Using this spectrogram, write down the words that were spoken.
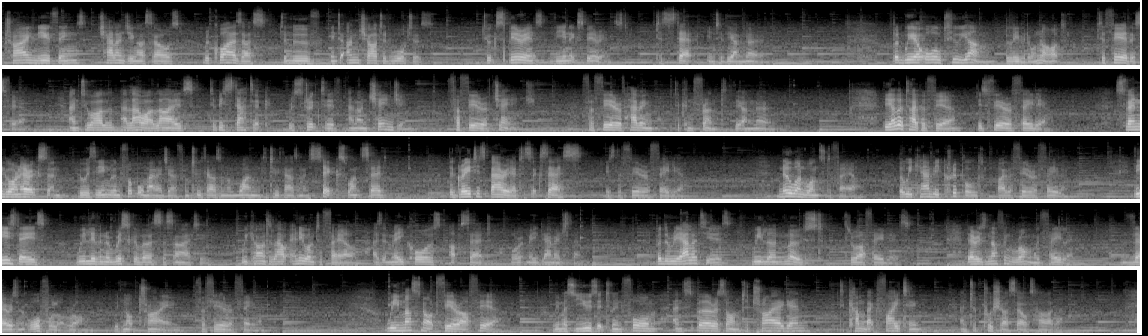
Trying new things, challenging ourselves, requires us to move into uncharted waters, to experience the inexperienced, to step into the unknown. But we are all too young, believe it or not, to fear this fear and to allow our lives to be static restrictive and unchanging for fear of change, for fear of having to confront the unknown. The other type of fear is fear of failure. Sven Goran Eriksson, who was the England football manager from 2001 to 2006, once said, The greatest barrier to success is the fear of failure. No one wants to fail, but we can be crippled by the fear of failing. These days, we live in a risk averse society we can't allow anyone to fail as it may cause upset or it may damage them. But the reality is we learn most through our failures. There is nothing wrong with failing. There is an awful lot wrong with not trying for fear of failing. We must not fear our fear. We must use it to inform and spur us on to try again, to come back fighting, and to push ourselves harder.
